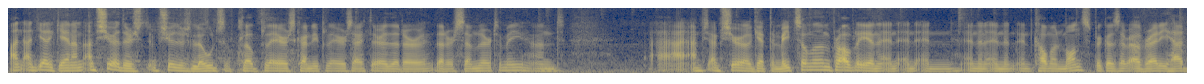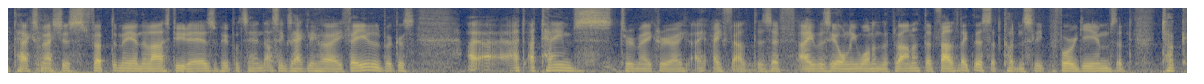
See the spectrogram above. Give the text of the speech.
And, and yet again, I'm, I'm sure there's I'm sure there's loads of club players, county players out there that are that are similar to me, and I'm, I'm, sure I'll get to meet some of them probably in, in, in, in, in, in coming months because I've already had text messages flipped to me in the last few days of people saying that's exactly how I feel because I, at, at, times through my career I, I, felt as if I was the only one on the planet that felt like this, that couldn't sleep before games, that took,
